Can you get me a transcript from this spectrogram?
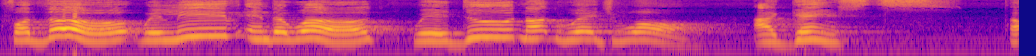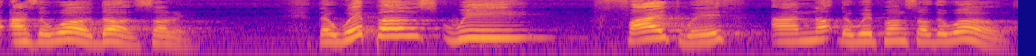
For though we live in the world, we do not wage war against, as the world does, sorry. The weapons we fight with are not the weapons of the world.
